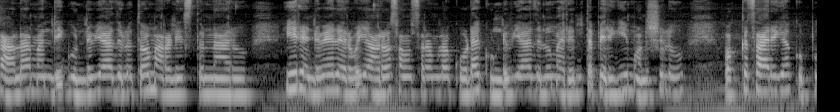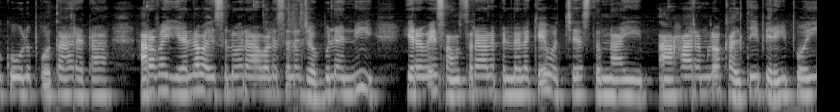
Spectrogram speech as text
చాలామంది గుండె వ్యాధులతో మరణిస్తున్నారు. ఈ రెండు వేల ఇరవై ఆరో సంవత్సరంలో కూడా గుండె వ్యాధులు మరింత పెరిగి మనుషులు ఒక్కసారిగా కుప్పుకూలిపోతారట అరవై ఏళ్ళ వయసులో రావలసిన జబ్బులన్నీ ఇరవై సంవత్సరాల పిల్లలకే వచ్చేస్తున్నాయి. ఆహారంలో కల్తీ పెరిగిపోయి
